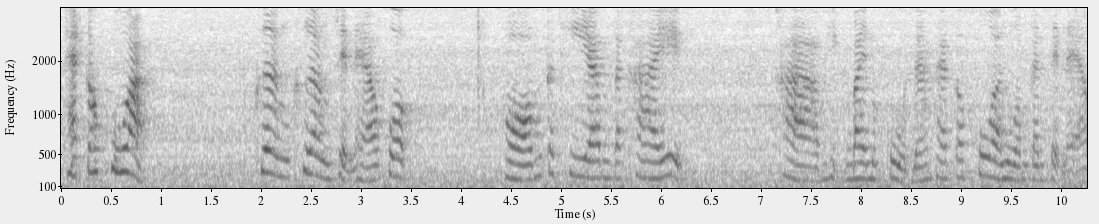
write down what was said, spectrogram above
แพทก็คั่ว เครื่องเครื่องเสร็จแล้วพวกหอมกระเทียมตะไคร้ ข่าพริกใบมะกรูดนะแพทก็คั่วรวมกันเสร็จแล้ว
